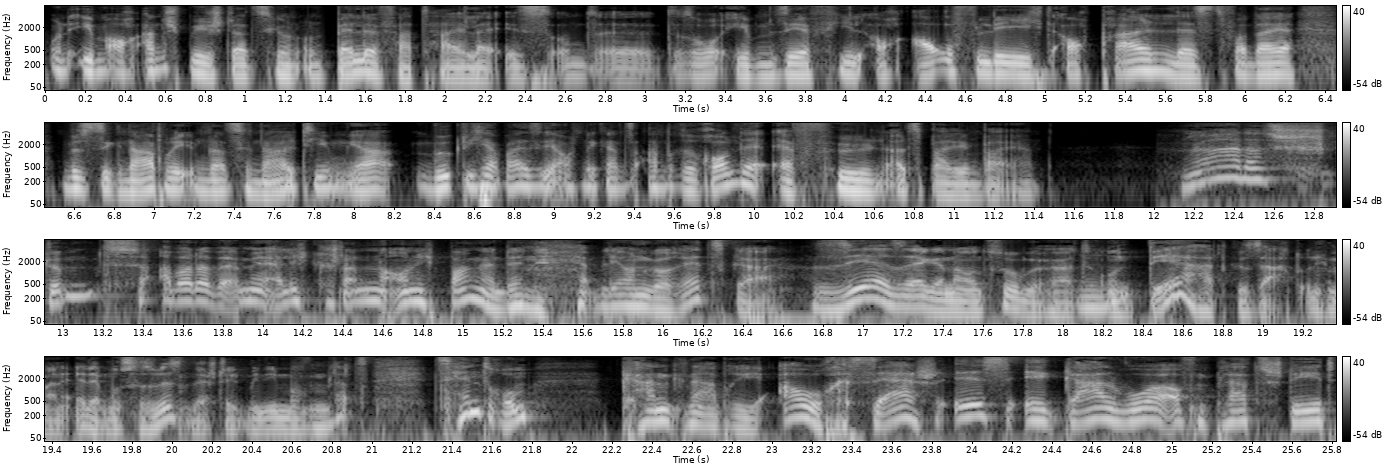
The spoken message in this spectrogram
und eben auch Anspielstation und Bälleverteiler ist und äh, so eben sehr viel auch auflegt, auch prallen lässt. Von daher müsste Gnabry im Nationalteam ja möglicherweise auch eine ganz andere Rolle erfüllen als bei den Bayern. Ja, das stimmt, aber da wäre mir ehrlich gestanden auch nicht bange, denn ich habe Leon Goretzka sehr, sehr genau zugehört. Mhm. Und der hat gesagt, und ich meine, er, der muss das wissen, der steht mit ihm auf dem Platz, Zentrum kann Gnabry auch. Serge ist, egal wo er auf dem Platz steht,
